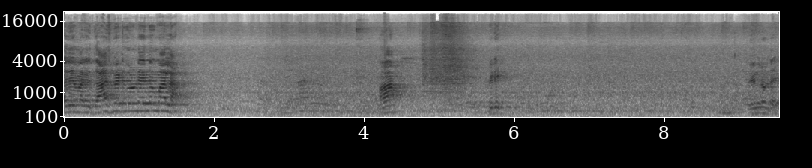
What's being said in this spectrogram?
అదే మరి దాచి పెట్టుకుంటే ఎందుకు మళ్ళా? పిడి. రెండు ఉంటాయి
